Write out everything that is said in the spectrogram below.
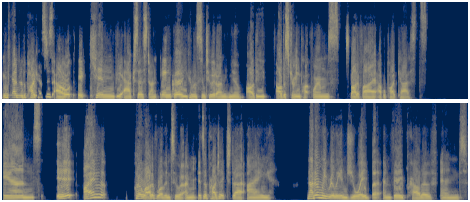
yeah, no, the podcast is out. It can be accessed on Anchor. You can listen to it on, you know, all the all the streaming platforms, Spotify, Apple Podcasts. And it I put a lot of love into it. I'm it's a project that I not only really enjoyed, but I'm very proud of and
